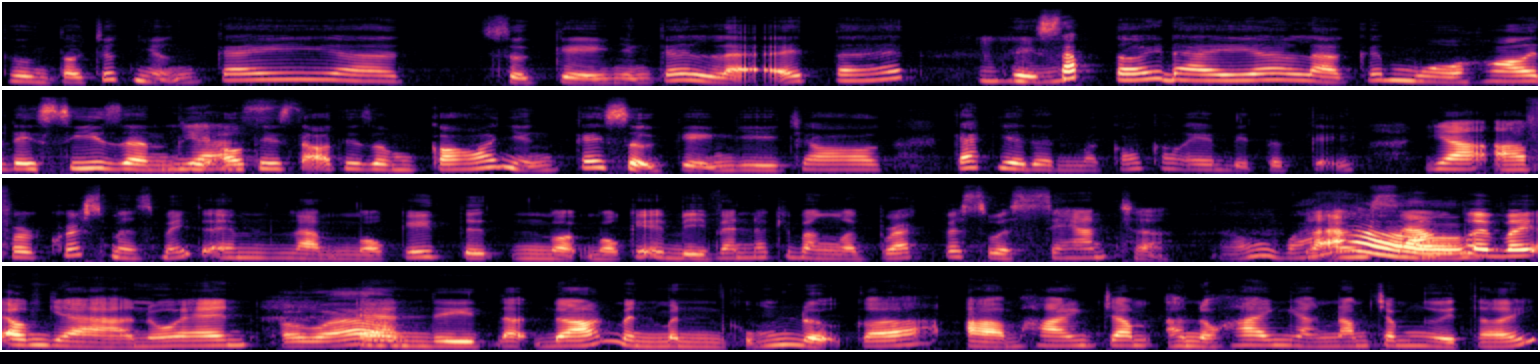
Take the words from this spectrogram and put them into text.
thường tổ chức những cái ờ, sự kiện, những cái lễ Tết thì sắp tới đây á, là cái mùa holiday season thì Yes. OC Autism có những cái sự kiện gì cho các gia đình mà có con em bị tự kỷ? Yeah, uh, for Christmas mấy tụi em làm một cái một một cái event nó cái bằng là breakfast with Santa Oh, wow. là ăn sáng với với ông già Noel. Oh, wow. And thì đó mình mình cũng được có um, 200 à, no, 2.500 người tới.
